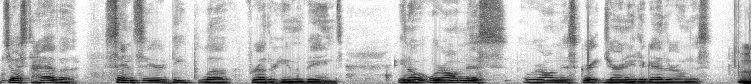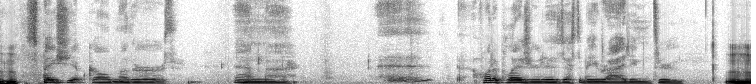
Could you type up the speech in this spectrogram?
just have a sincere, deep love for other human beings. You know, we're on this we're on this great journey together on this hmm spaceship called Mother Earth, and uh, what a pleasure it is just to be riding through. hmm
